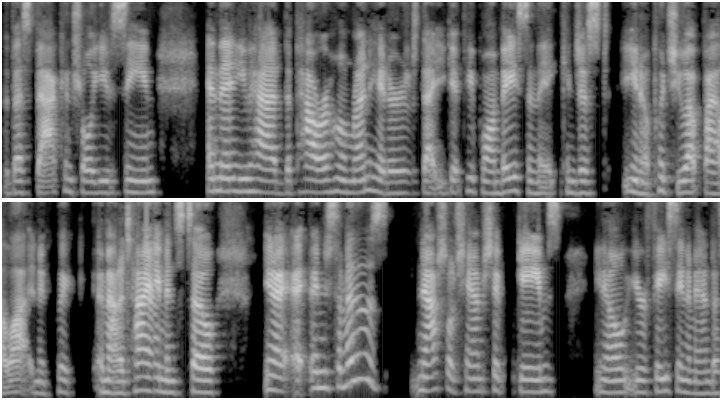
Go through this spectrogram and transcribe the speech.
the best back control you've seen and then you had the power home run hitters that you get people on base and they can just you know put you up by a lot in a quick amount of time. And so you know and some of those national championship games you know you're facing amanda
